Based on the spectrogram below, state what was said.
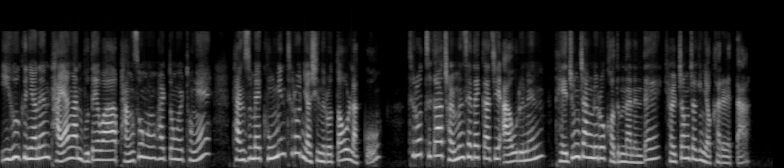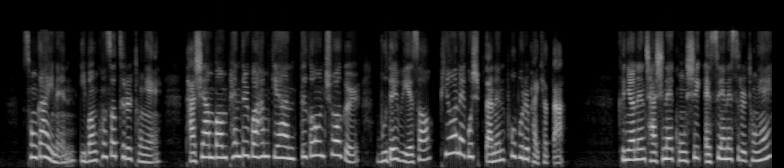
이후 그녀는 다양한 무대와 방송 활동을 통해 단숨에 국민 트롯 여신으로 떠올랐고 트로트가 젊은 세대까지 아우르는 대중 장르로 거듭나는데 결정적인 역할을 했다. 송가인은 이번 콘서트를 통해 다시 한번 팬들과 함께한 뜨거운 추억을 무대 위에서 피워내고 싶다는 포부를 밝혔다. 그녀는 자신의 공식 SNS를 통해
